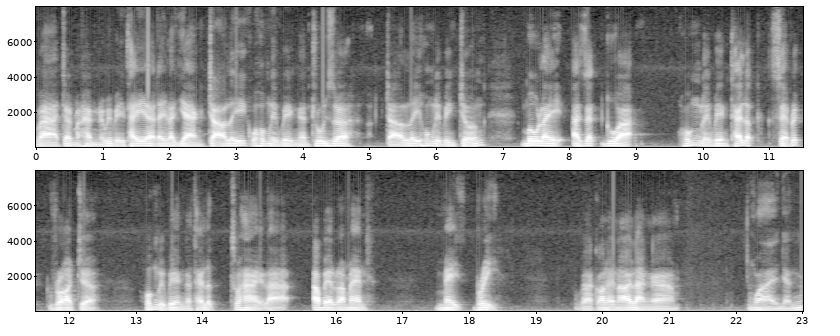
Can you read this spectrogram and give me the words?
và trên màn hình quý vị thấy à, đây là dàn trợ lý của huấn luyện viên à, Druzer, trợ lý huấn luyện viên trưởng Muley Azegua, huấn luyện viên thể lực Cedric Roger, huấn luyện viên à, thể lực số 2 là Aberaman Mabry và có thể nói là ngoài những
